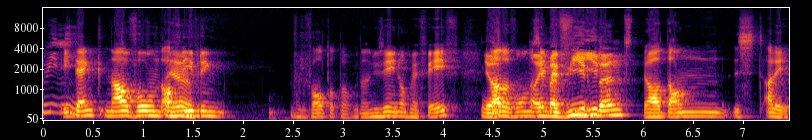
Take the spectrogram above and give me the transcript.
Ik weet niet. Ik denk, na de volgende Ja. aflevering vervalt dat toch. Dan nu zijn je nog met vijf. ja, na de volgende als je zijn met we vier, vier. bent, Ja, dan is het... Allee,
